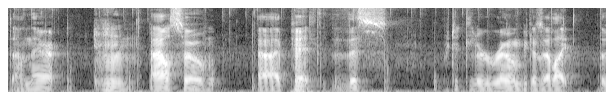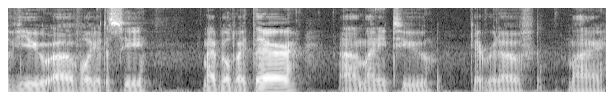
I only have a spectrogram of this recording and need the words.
down there. I also, uh, I picked this particular room because I like the view of, well, you get to see my build right there. Um, I need to get rid of my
